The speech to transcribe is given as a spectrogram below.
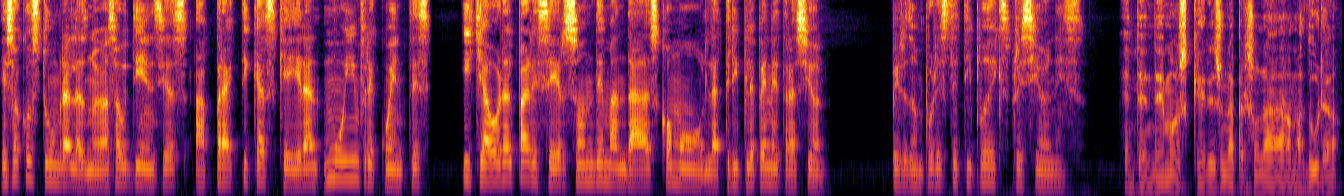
Eso acostumbra a las nuevas audiencias a prácticas que eran muy infrecuentes y que ahora al parecer son demandadas como la triple penetración. Perdón por este tipo de expresiones. Entendemos que eres una persona madura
